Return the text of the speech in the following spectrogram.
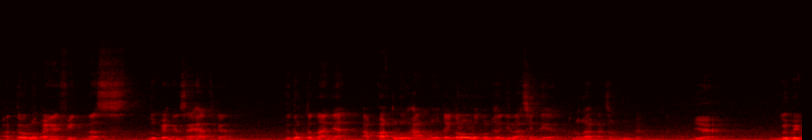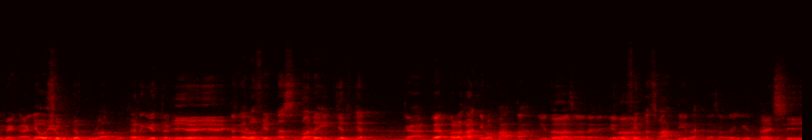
atau lu pengen fitness, lu pengen sehat kan itu dokter nanya apa keluhan lu tapi kalau lu nggak bisa jelasin ya lu nggak akan sembuh kan Iya. gue baik-baik aja oh ya udah pulang lu kan gitu kan Iya, iya, Nah, gitu. kalau lu fitness lu ada injured nggak nggak ada padahal kaki lu patah gitu Ah. kasarnya ya lu Ah. fitness mati lah kasarnya gitu I see.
